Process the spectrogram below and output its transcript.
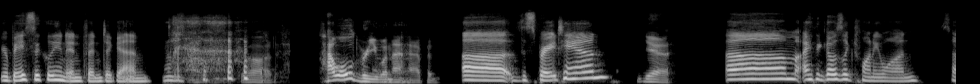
you're basically an infant again." God. How old were you when that happened? Uh the spray tan? Yeah. Um, I think I was like 21. So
